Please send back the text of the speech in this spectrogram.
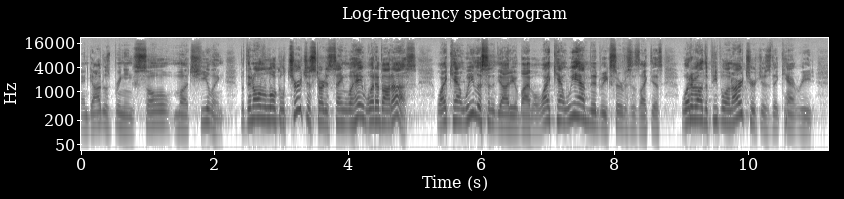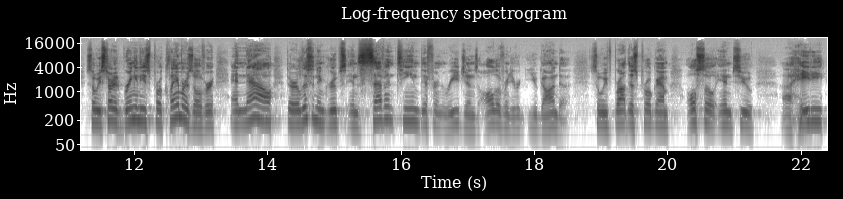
And God was bringing so much healing. But then all the local churches started saying, well, hey, what about us? Why can't we listen to the audio Bible? Why can't we have midweek services like this? What about the people in our churches that can't read? So we started bringing these proclaimers over, and now there are listening groups in 17 different regions all over Uganda. So we've brought this program also into uh, Haiti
